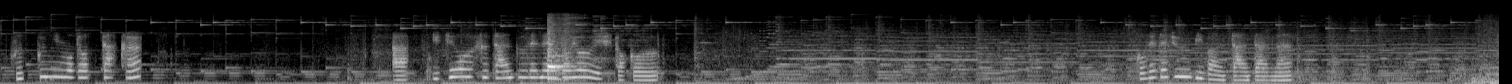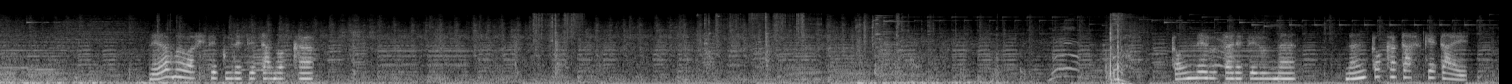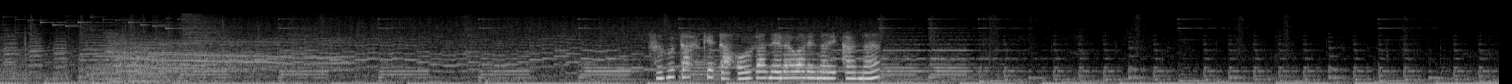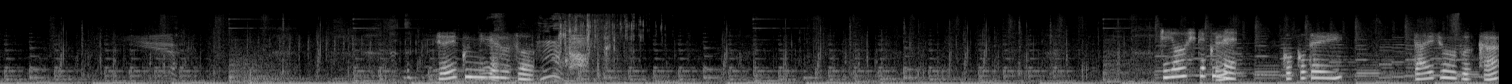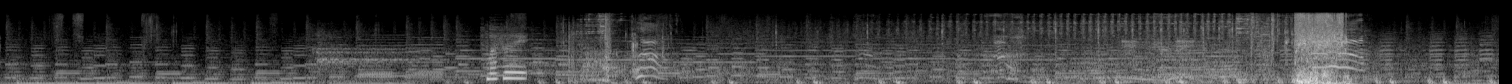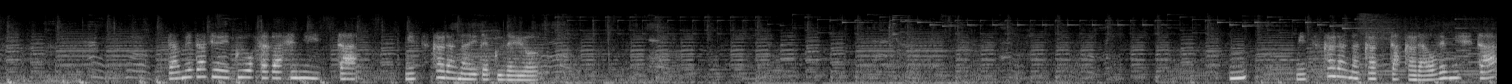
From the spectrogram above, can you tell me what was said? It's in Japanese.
フックに戻ったか？あ、一応スタングレネード用意しとこう。これで準備万端だな。ネア回してくれてたのか。トンネルされてるな。なんとか助けたい。すぐ助けた方が狙われないかなジェイク逃げるぞ。治療してくれ。ここでいい？大丈夫か？まずい。ダメだジェイクを探しに行った。見つからないでくれよ。ん？見つからなかったから俺にした？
